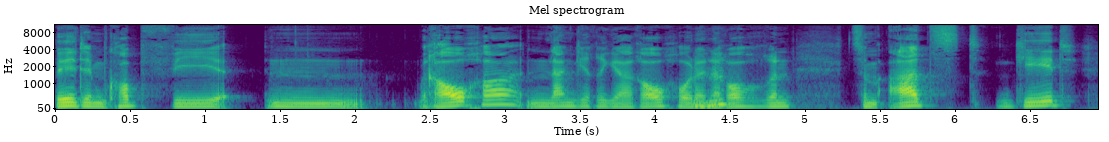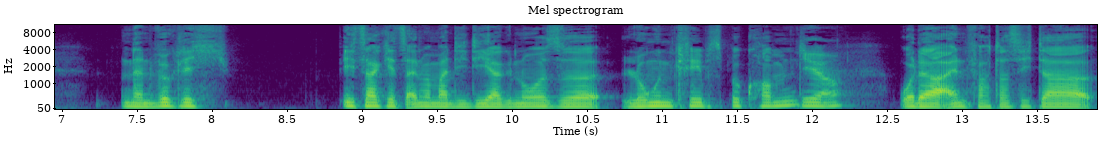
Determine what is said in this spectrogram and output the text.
Bild im Kopf, wie ein Raucher, ein langjähriger Raucher oder mhm. eine Raucherin zum Arzt geht und dann wirklich ich sage jetzt einfach mal die Diagnose Lungenkrebs bekommt. Ja. Oder einfach, dass sich da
